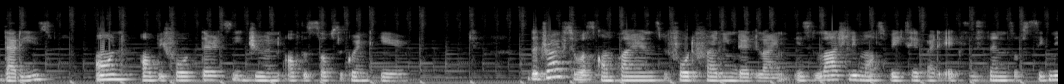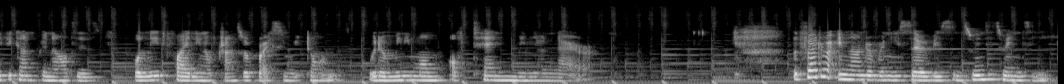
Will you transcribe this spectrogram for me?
that is, on or before 30 June of the subsequent year. The drive towards compliance before the filing deadline is largely motivated by the existence of significant penalties for late filing of transfer pricing returns with a minimum of 10 million naira. The Federal Inland Revenue Service in 2020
